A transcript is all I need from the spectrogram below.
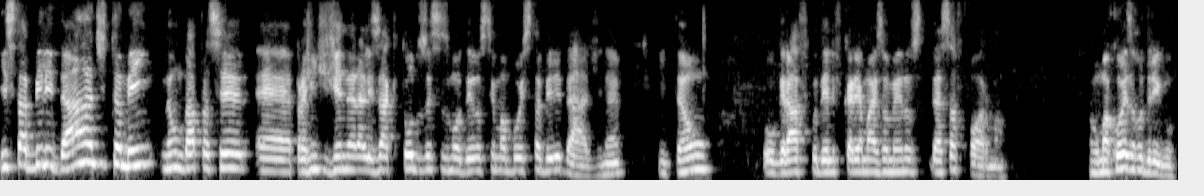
Estabilidade também não dá para ser é, para a gente generalizar que todos esses modelos têm uma boa estabilidade, né? Então o gráfico dele ficaria mais ou menos dessa forma. Alguma coisa, Rodrigo?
